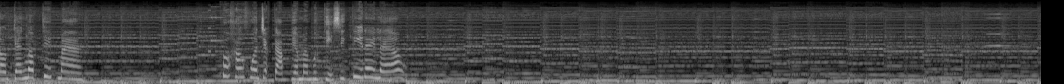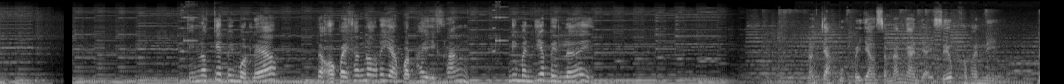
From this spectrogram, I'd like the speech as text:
ตอนแกงล็อกเก็ตมา พวกเขาควรจะกลับยามาบุกิซิตี้ได้แล้ว ล็อกเก็ตไปหมดแล้ว เราออกไปข้างนอกได้อย่างปลอดภัยอีกครั้ง นี่มันเยี่ยมไปเลย หลังจากบุกไปยังสำนักงงานใหญ่ซิลคอมพานีเร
